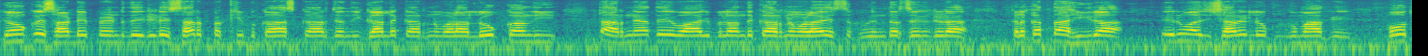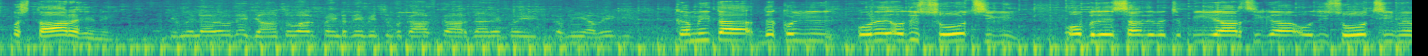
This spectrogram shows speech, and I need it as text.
ਕਿਉਂਕਿ ਸਾਡੇ ਪਿੰਡ ਦੇ ਜਿਹੜੇ ਸਰਬਪੱਖੀ ਵਿਕਾਸ ਕਾਰਜਾਂ ਦੀ ਗੱਲ ਕਰਨ ਵਾਲਾ ਲੋਕਾਂ ਦੀ ਧਰਨਿਆਂ ਤੇ ਆਵਾਜ਼ ਬੁਲੰਦ ਕਰਨ ਵਾਲਾ ਇਹ ਸੁਖਵਿੰਦਰ ਸਿੰਘ ਜਿਹੜਾ ਕਲਕੱਤਾ ਹੀਰਾ ਇਹਨੂੰ ਅੱਜ ਸਾਰੇ ਲੋਕ ਗਮਾ ਕੇ ਬਹੁਤ ਪਛਤਾ ਰਹੇ ਨੇ। ਕਿਵੇਂ ਲੱਗਦਾ ਉਹਦੇ ਜਾਣ ਤੋਂ ਬਾਅਦ ਪਿੰਡ ਦੇ ਵਿੱਚ ਵਿਕਾਸ ਕਾਰਜਾਂ ਦੇ ਕੋਈ ਕਮੀ ਆਵੇਗੀ? ਕਮੀ ਤਾਂ ਦੇਖੋ ਜੀ ਉਹਨੇ ਉਹਦੀ ਸੋਚ ਸੀਗੀ ਉਹ ਵਿਦੇਸ਼ਾਂ ਦੇ ਵਿੱਚ ਪੀਆਰ ਸੀਗਾ ਉਹਦੀ ਸੋਚ ਸੀ ਮੈਂ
